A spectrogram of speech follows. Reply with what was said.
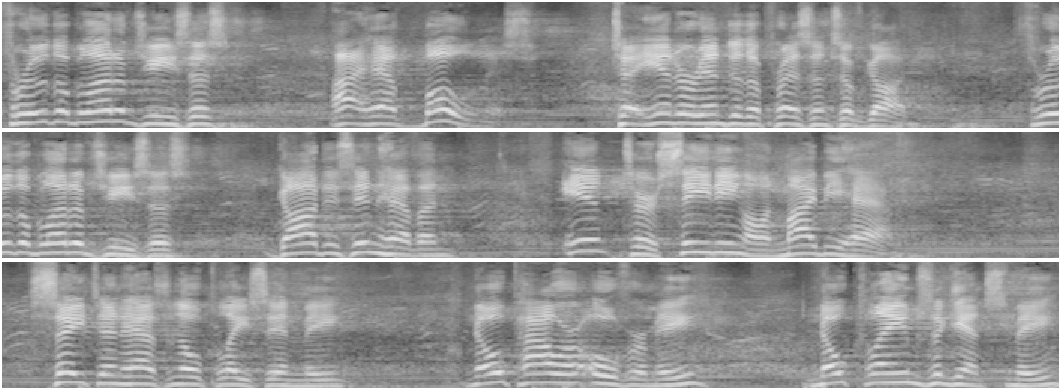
Through the blood of Jesus, I have boldness to enter into the presence of God. Through the blood of Jesus, God is in heaven interceding on my behalf. Satan has no place in me, no power over me, no claims against me.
